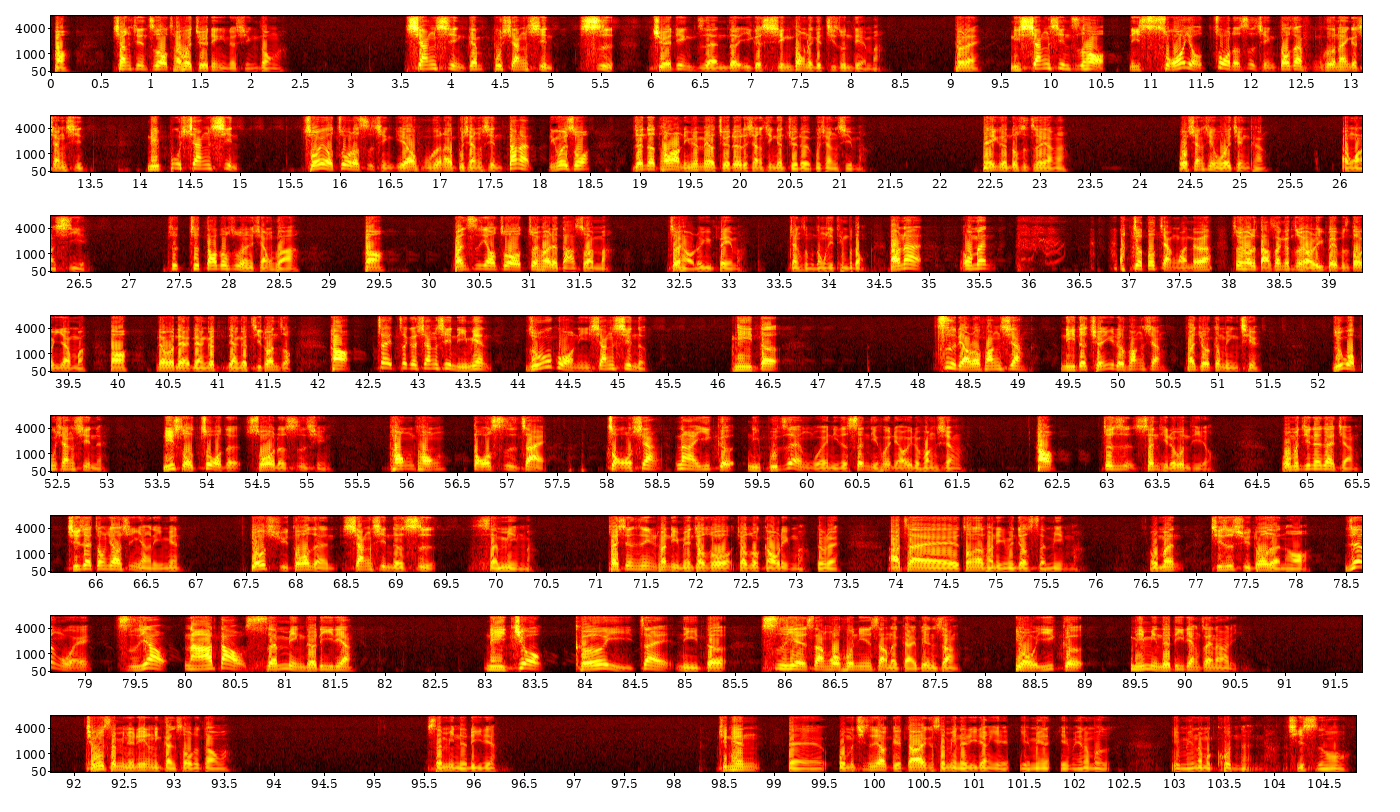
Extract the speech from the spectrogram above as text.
好，相信之后才会决定你的行动啊。相信跟不相信是决定人的一个行动的一个基准点嘛，对不对？你相信之后，你所有做的事情都在符合那个相信；你不相信，所有做的事情也要符合那个不相信。当然，你会说，人的头脑里面没有绝对的相信跟绝对不相信嘛？每一个人都是这样啊。我相信我会健康，安忘了戏，这这大多数人的想法，哦，凡事要做最坏的打算嘛，最好的预备嘛。讲什么东西听不懂？好，那我们 就都讲完了。最后的打算跟最好的预备不是都一样吗？哦，两个两两个两个极端走。好，在这个相信里面，如果你相信了，你的治疗的方向，你的痊愈的方向，它就会更明确。如果不相信呢，你所做的所有的事情，通通都是在走向那一个你不认为你的身体会疗愈的方向。好。这是身体的问题哦。我们今天在讲，其实，在宗教信仰里面，有许多人相信的是神明嘛，在现实团体里面叫做叫做高龄嘛，对不对？啊，在宗教团体里面叫神明嘛。我们其实许多人哈，认为只要拿到神明的力量，你就可以在你的事业上或婚姻上的改变上，有一个明明的力量在那里。请问神明的力量你感受得到吗？神明的力量，今天呃，我们其实要给大家一个神明的力量，也也没也没那么也没那么困难。其实哦，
